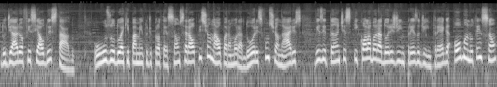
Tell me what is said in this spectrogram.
do Diário Oficial do Estado. O uso do equipamento de proteção será opcional para moradores, funcionários, visitantes e colaboradores de empresa de entrega ou manutenção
